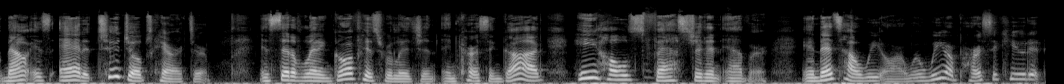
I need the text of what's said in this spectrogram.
Now is added to Job's character Instead of letting go of his religion and cursing God, he holds faster than ever. And that's how we are. When we are persecuted,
